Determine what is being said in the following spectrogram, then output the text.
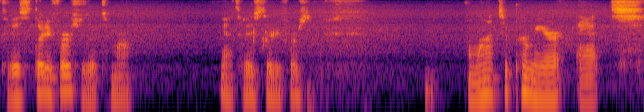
Today's 31st, is that tomorrow? Yeah, today's 31st. I want it to premiere at... It's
